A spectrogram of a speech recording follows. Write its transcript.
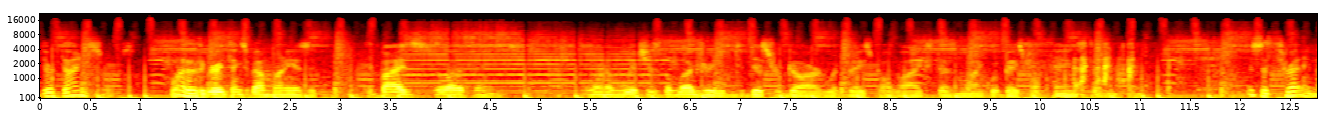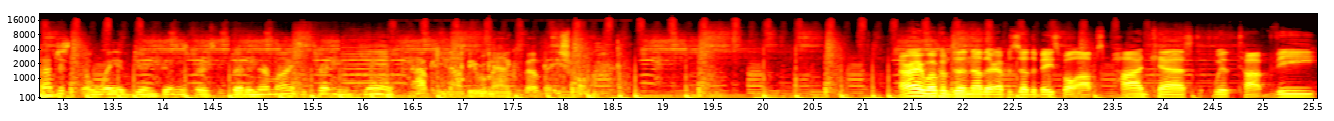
they're dinosaurs. One of the great things about money is it, it buys a lot of things. One of which is the luxury to disregard what baseball likes, doesn't like, what baseball thinks, doesn't think. This is threatening, not just a way of doing business, but, it's, but in their minds, it's threatening the game. How can you not be romantic about baseball? All right, welcome to another episode of the Baseball Ops Podcast with Top V.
